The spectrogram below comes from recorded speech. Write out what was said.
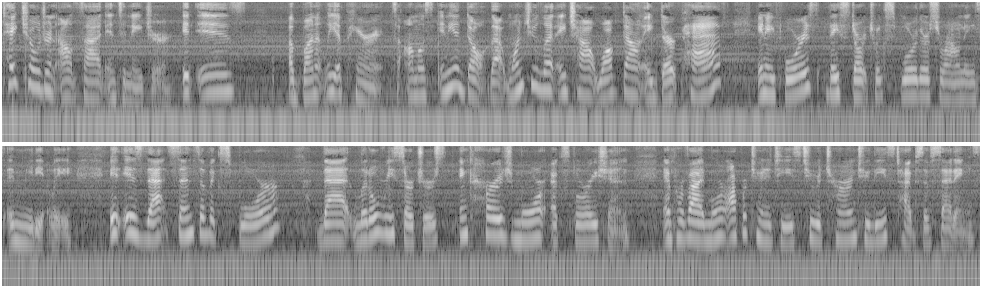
Take children outside into nature. It is abundantly apparent to almost any adult that once you let a child walk down a dirt path in a forest, they start to explore their surroundings immediately. It is that sense of explore that little researchers encourage more exploration and provide more opportunities to return to these types of settings.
